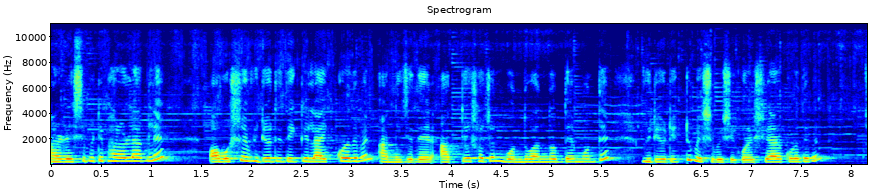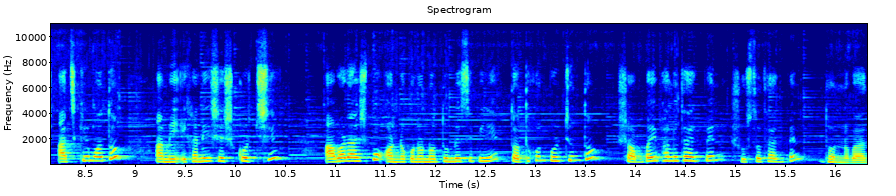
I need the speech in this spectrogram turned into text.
আর রেসিপিটি ভালো লাগলে অবশ্যই ভিডিওটিতে একটি লাইক করে দেবেন আর নিজেদের আত্মীয় স্বজন, বন্ধুবান্ধবদের মধ্যে ভিডিওটি একটু বেশি বেশি করে শেয়ার করে দেবেন। আজকের মতো আমি এখানেই শেষ করছি। আবার আসব অন্য কোনো নতুন রেসিপি নিয়ে। ততক্ষণ পর্যন্ত সবাই ভালো থাকবেন, সুস্থ থাকবেন। ধন্যবাদ।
